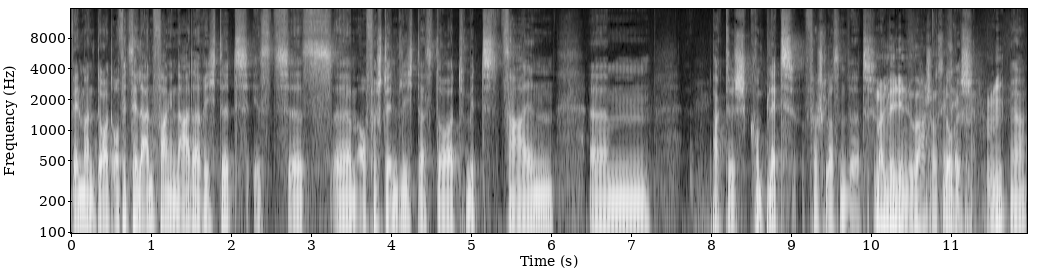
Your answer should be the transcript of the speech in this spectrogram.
wenn man dort offizielle Anfragen in NADA richtet, ist es ähm, auch verständlich, dass dort mit Zahlen ähm, praktisch komplett verschlossen wird. Man will den Überraschungseffekt. Logisch. Mhm. Ja.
